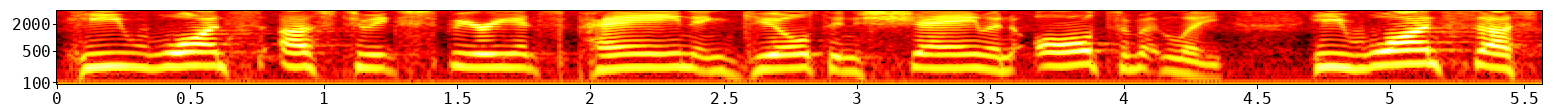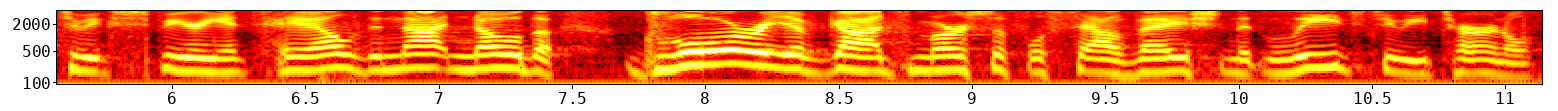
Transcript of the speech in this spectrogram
He wants us to experience pain and guilt and shame, and ultimately, he wants us to experience hell, to not know the glory of God's merciful salvation that leads to eternal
